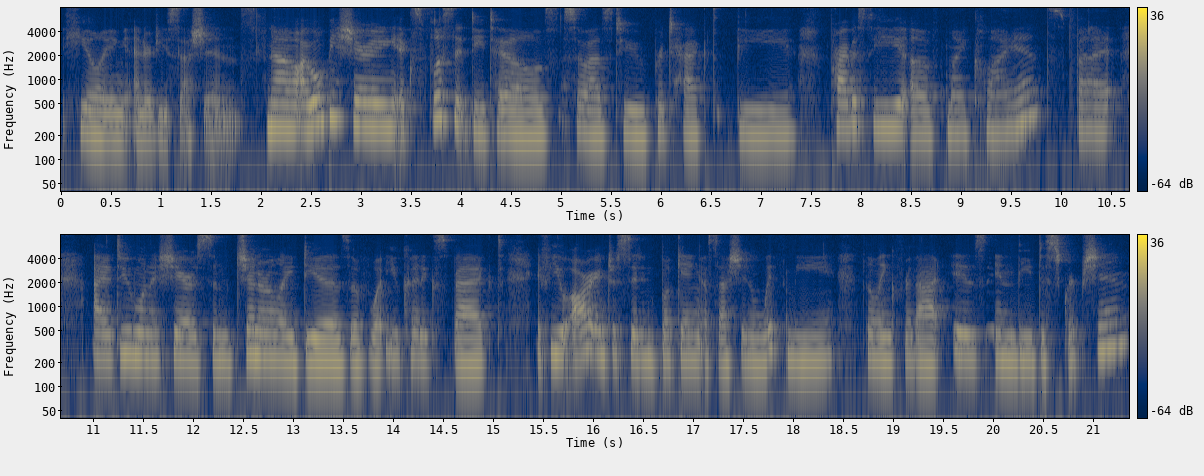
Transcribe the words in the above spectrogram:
healing energy sessions. Now, I won't be sharing explicit details so as to protect the privacy of my clients, but I do want to share some general ideas of what you could expect. If you are interested in booking a session with me, the link for that is in the description.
